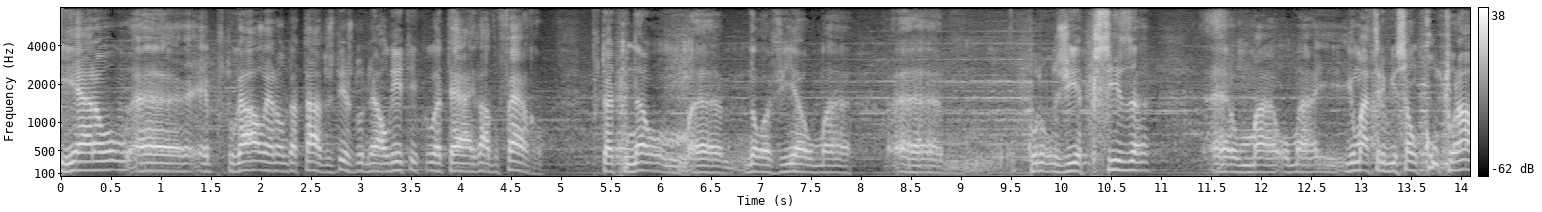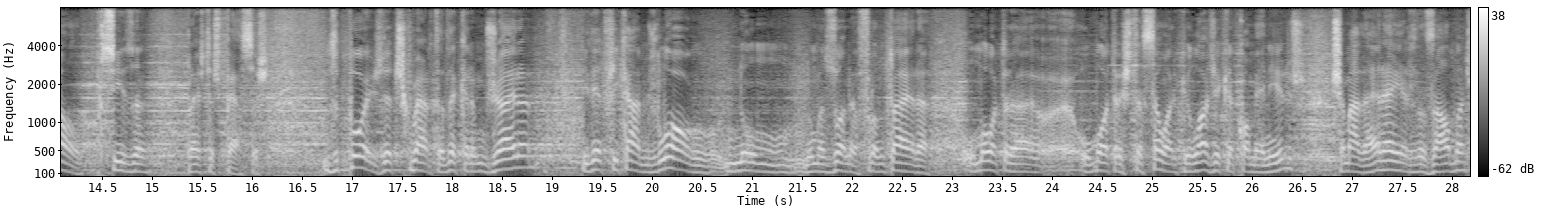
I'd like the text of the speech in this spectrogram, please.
e eram, uh, em Portugal, eram datados desde o Neolítico até à Idade do Ferro. Portanto, não, uh, não havia uma cronologia precisa uma, uma, e uma atribuição cultural precisa para estas peças. Depois da descoberta da caramujeira, identificámos logo num, numa zona fronteira uma outra, uma outra estação arqueológica com menires, chamada Areias das Almas.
